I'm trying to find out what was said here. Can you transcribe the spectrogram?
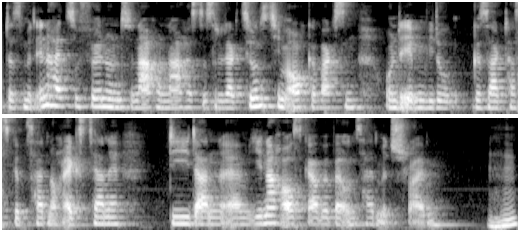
das mit Inhalt zu füllen und so nach und nach ist das Redaktionsteam auch gewachsen und eben, wie du gesagt hast, gibt's halt noch externe, die dann ähm, je nach Ausgabe bei uns halt mitschreiben. Mhm.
